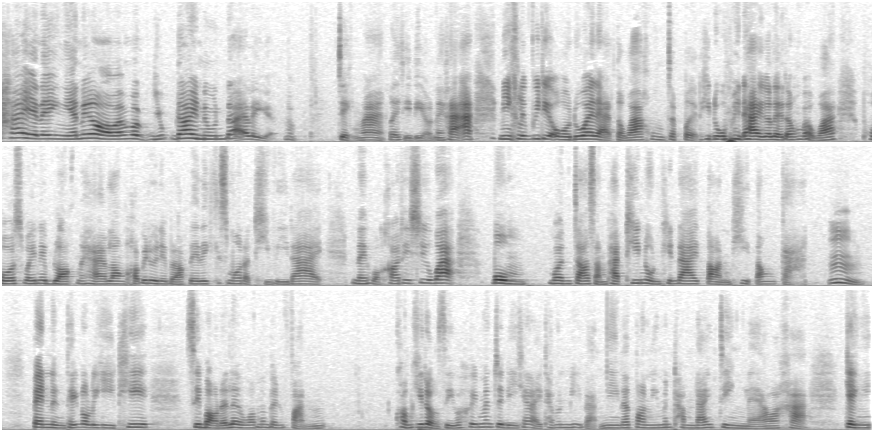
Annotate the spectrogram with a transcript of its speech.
ได้อะไรอย่างเงี้ยเนึกออกไหมแบบยุบได้นู้นได้อะไรอย่างเงี้ยแบบเจ๋งมากเลยทีเดียวนะคะะมีคลิปวิดีโอด้วยแหละ แต่ว่าคงจะเปิดให้ดูไม่ได้ก็เลยต้องแบบว่าโพสต์ไว้ในบล็อกนะคะ ลองเข้าไปดูในบล็อก dailykismo.tv ได้ ในหัวข้อที่ชื่อว่าปุ่มบนจอสัมผัสที่หนุนขึ้นได้ตอนที่ต้องการ อืมเป็นหนึ่งเทคโนโลยีที่ซีบอกได้เลยว่ามันเป็นฝัน ความคิดของซีว่าเฮ้ยมันจะดีแค่ไหนถ้ามันมีแบบนี้ แล้วตอนนี้มันทำได้จริงแล้วอะค่ะ เก่งจ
